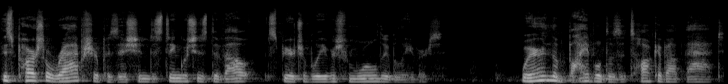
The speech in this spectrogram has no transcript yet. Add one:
This partial rapture position distinguishes devout spiritual believers from worldly believers. Where in the Bible does it talk about that?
